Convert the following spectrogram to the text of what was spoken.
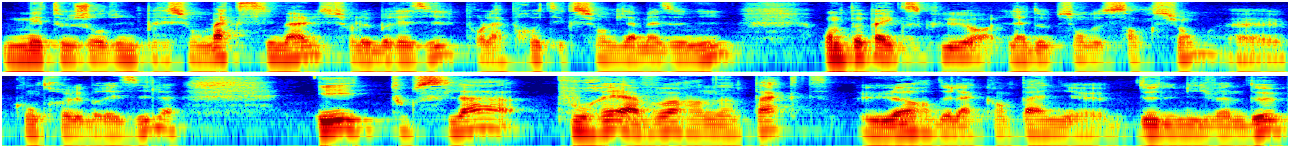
met aujourd'hui une pression maximale sur le Brésil pour la protection de l'Amazonie. On ne peut pas exclure l'adoption de sanctions euh, contre le Brésil. Et tout cela pourrait avoir un impact lors de la campagne de 2022,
